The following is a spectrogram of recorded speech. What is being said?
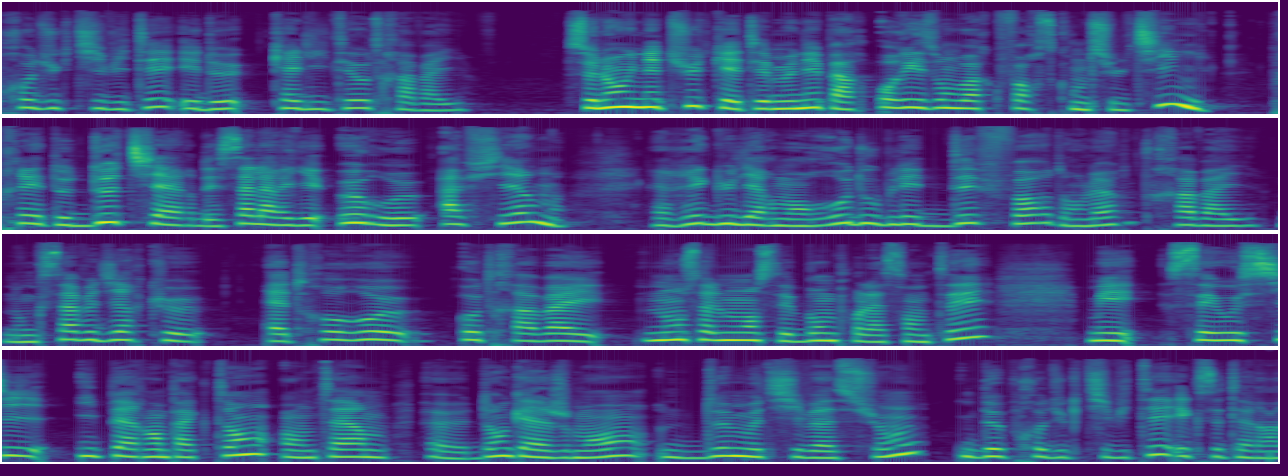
productivité et de qualité au travail. Selon une étude qui a été menée par Horizon Workforce Consulting, près de deux tiers des salariés heureux affirment régulièrement redoubler d'efforts dans leur travail. Donc ça veut dire que être heureux au travail, non seulement c'est bon pour la santé, mais c'est aussi hyper impactant en termes euh, d'engagement, de motivation, de productivité, etc.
